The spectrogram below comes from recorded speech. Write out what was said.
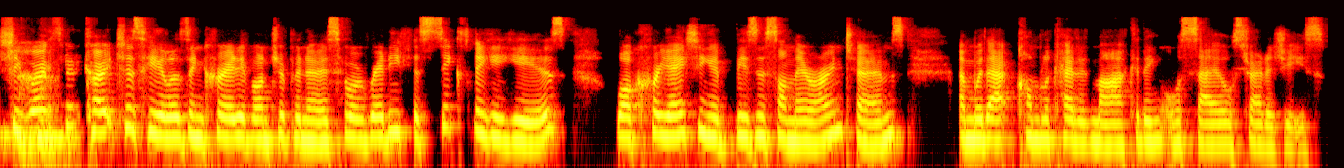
She works with coaches, healers, and creative entrepreneurs who are ready for six figure years while creating a business on their own terms and without complicated marketing or sales strategies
